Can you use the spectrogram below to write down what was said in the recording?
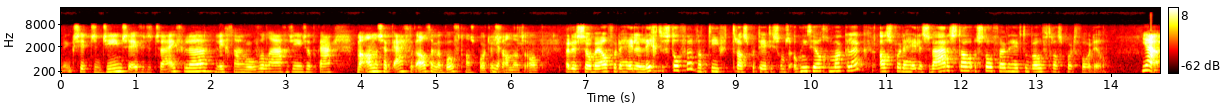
ik zit de jeans even te twijfelen. Ligt aan hoeveel lagen jeans op elkaar. Maar anders heb ik eigenlijk altijd mijn boventransport er Ja. standaard op. Maar dus zowel voor de hele lichte stoffen, want die transporteert hij soms ook niet heel gemakkelijk. Als voor de hele zware sto- stoffen heeft een boventransport voordeel. Ja,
